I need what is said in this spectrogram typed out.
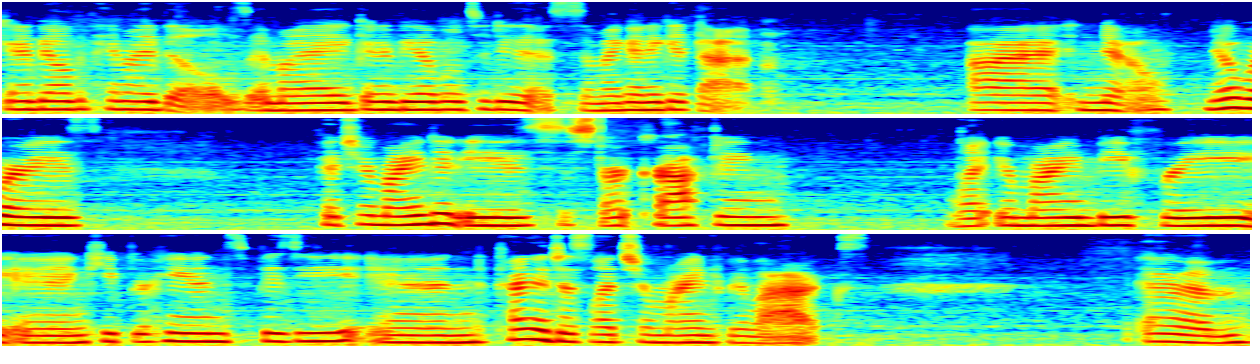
going to be able to pay my bills? Am I going to be able to do this? Am I going to get that? I no, no worries. Put your mind at ease. Start crafting let your mind be free and keep your hands busy and kind of just let your mind relax. Um,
